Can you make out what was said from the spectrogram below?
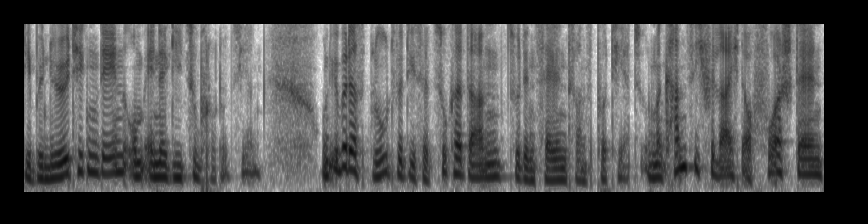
Die benötigen den, um Energie zu produzieren. Und über das Blut wird dieser Zucker dann zu den Zellen transportiert. Und man kann sich vielleicht auch vorstellen,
